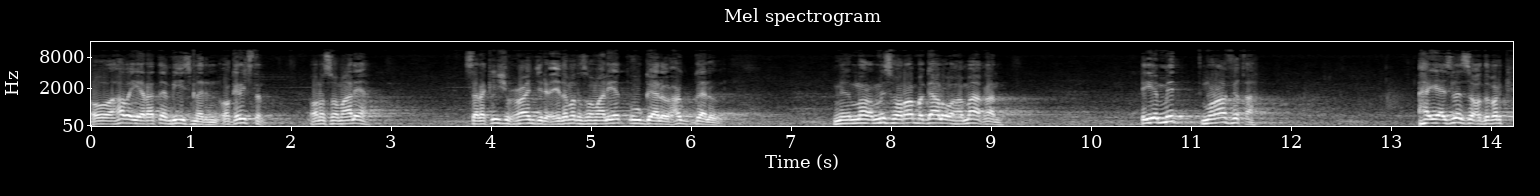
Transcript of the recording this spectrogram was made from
oo habay yaraataan bi ismarin oo kristan oona soomaali ah. Saraakiishu wuxuu aan jiray ciidamada soomaaliyeed uu gaaloobay xag ku gaaloobay mis horaanba gaal u ahaa ma aqaan. Iyo mid munaafiq ah ayaa isla socda marka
